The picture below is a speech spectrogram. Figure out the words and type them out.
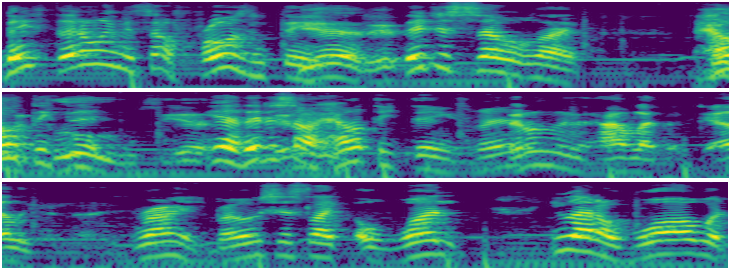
they they don't even sell frozen things. Yeah, they, They just sell like healthy things. Yeah, Yeah, they just sell don't- healthy things, man. They don't even have like a deli or nothing. Right, bro. It's just like a one. You had a wall with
